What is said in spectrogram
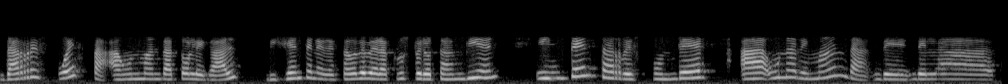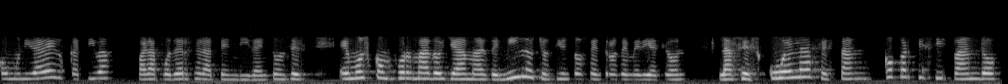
dar respuesta a un mandato legal vigente en el estado de Veracruz, pero también intenta responder a una demanda de, de la comunidad educativa para poder ser atendida. Entonces, hemos conformado ya más de 1.800 centros de mediación. Las escuelas están coparticipando.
